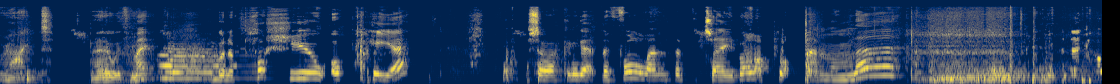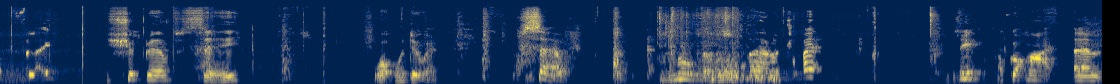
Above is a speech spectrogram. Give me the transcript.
Right, bear with me. I'm going to push you up here so I can get the full length of the table. I'll plop them on there. And then hopefully you should be able to see what we're doing. So, move those up there a little bit. See, I've got my um,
